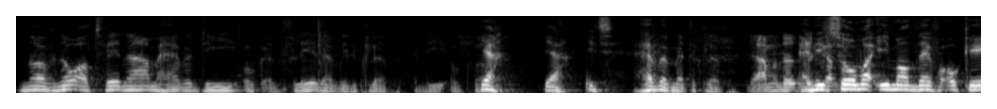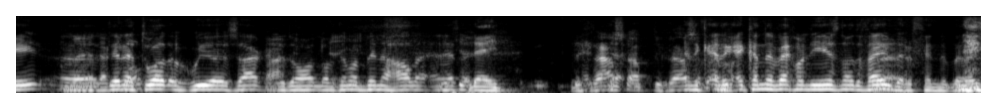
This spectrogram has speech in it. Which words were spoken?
nou, we nou al twee namen hebben die ook een verleden hebben bij de club. En die ook wel ja, ja, iets hebben met de club. ja maar dat, En dat niet kan- zomaar iemand denkt van oké, Nee, eh dit en klopt. toen een goede zaak gedaan, loop dit maar binnenhalen. En, het- nee, De graafschap, de en, ik, en ik, ik kan de weg nog niet eens naar de Vijverberg vinden. Bij wijze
